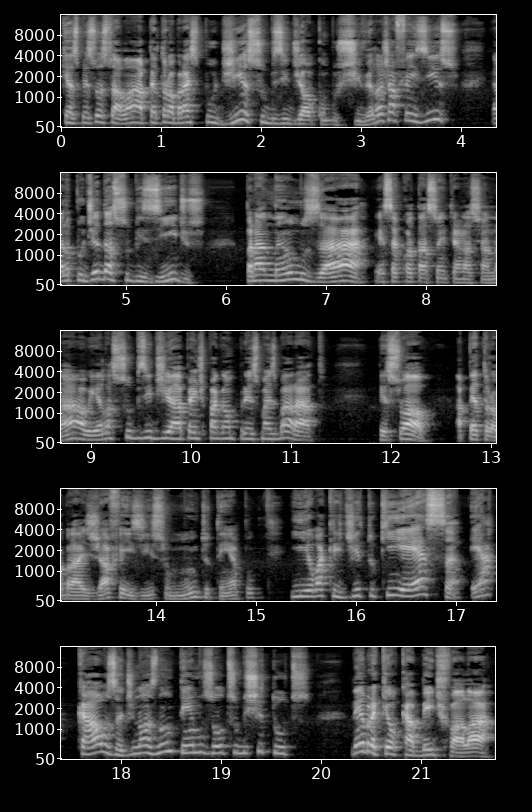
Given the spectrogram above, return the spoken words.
que as pessoas falam, ah, a Petrobras podia subsidiar o combustível, ela já fez isso, ela podia dar subsídios para não usar essa cotação internacional e ela subsidiar para a gente pagar um preço mais barato. Pessoal, a Petrobras já fez isso há muito tempo e eu acredito que essa é a causa de nós não termos outros substitutos. Lembra que eu acabei de falar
